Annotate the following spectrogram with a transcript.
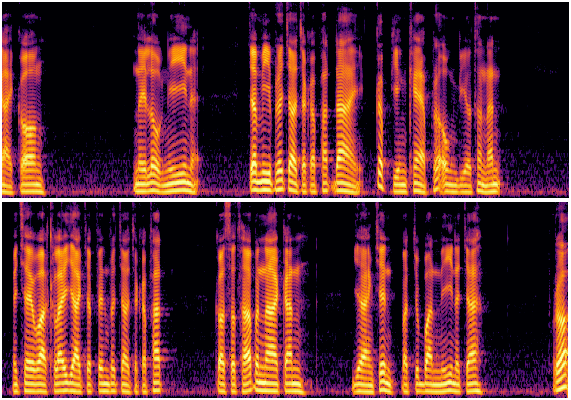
ก่ายกอง ในโลกนี้เนะ่ยจะมีพระเจ้าจักรพรรดิได้ก็เพียงแค่พระองค์เดียวเท่านั้น ไม่ใช่ว่าใครอยากจะเป็นพระเจ้าจักรพรรดิ ก็สถาปนากันอย่างเช่นปัจจุบันนี้นะจ๊ะ เพราะ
